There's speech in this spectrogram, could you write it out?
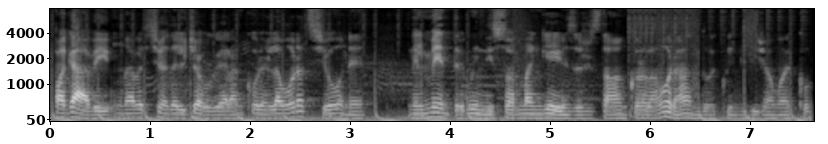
pagavi una versione del gioco che era ancora in lavorazione nel mentre quindi Stormline Games ci stava ancora lavorando e quindi diciamo ecco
